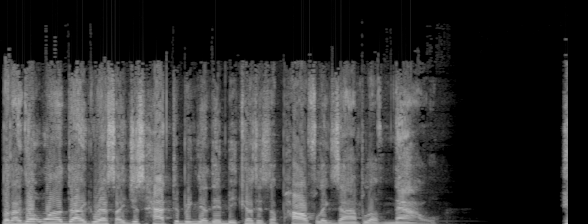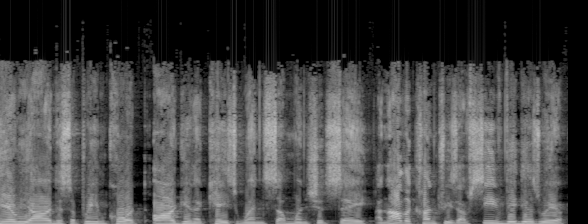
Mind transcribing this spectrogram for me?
But I don't want to digress. I just had to bring that in because it's a powerful example of now here we are in the Supreme Court arguing a case when someone should say, in other countries, I've seen videos where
